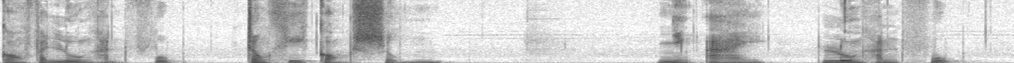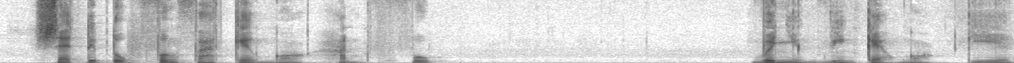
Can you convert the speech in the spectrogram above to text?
Con phải luôn hạnh phúc trong khi còn sống. Những ai luôn hạnh phúc sẽ tiếp tục phân phát kẹo ngọt hạnh phúc. Với những viên kẹo ngọt kia,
